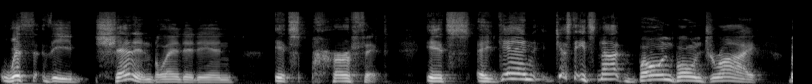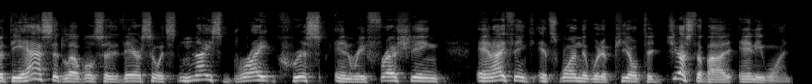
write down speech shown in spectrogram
with the Chenin blended in, it's perfect. It's again, just it's not bone bone dry, but the acid levels are there. So it's nice, bright, crisp, and refreshing. And I think it's one that would appeal to just about anyone.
